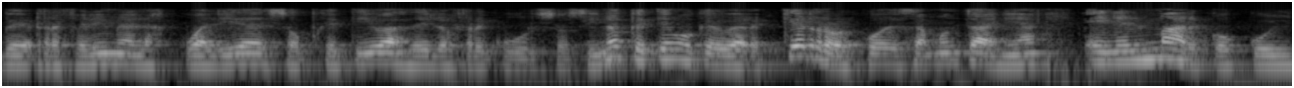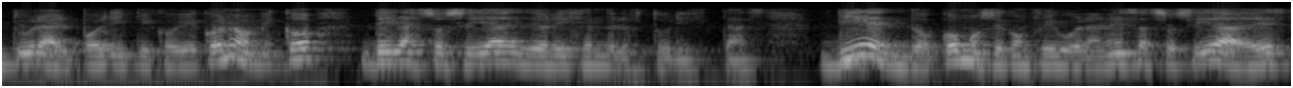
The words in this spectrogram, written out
referirme a las cualidades objetivas de los recursos, sino que tengo que ver qué rol juega esa montaña en el marco cultural, político y económico de las sociedades de origen de los turistas. Viendo cómo se configuran esas sociedades,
